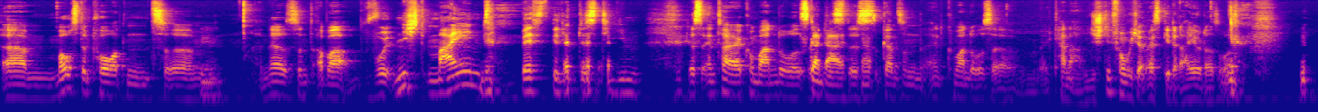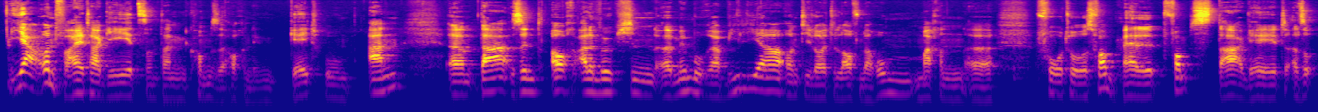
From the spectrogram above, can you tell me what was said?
Ähm, most important. Ähm, mhm ne, sind aber wohl nicht mein bestgeliebtes Team des Entire Kommandos, Skandal, des, des ja. ganzen Kommandos, äh, keine Ahnung, die steht vermutlich auf SG3 oder so. Ja, und weiter geht's und dann kommen sie auch in den Gate Room an. Ähm, da sind auch alle möglichen äh, Memorabilia und die Leute laufen da rum, machen äh, Fotos vom Melb, vom Stargate, also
